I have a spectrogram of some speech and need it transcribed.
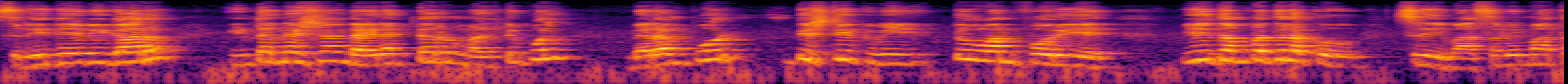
శ్రీదేవి గారు international director multiple Berhampur district V two one four A. ఈ దంపతులకు శ్రీ వాసవి మాత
